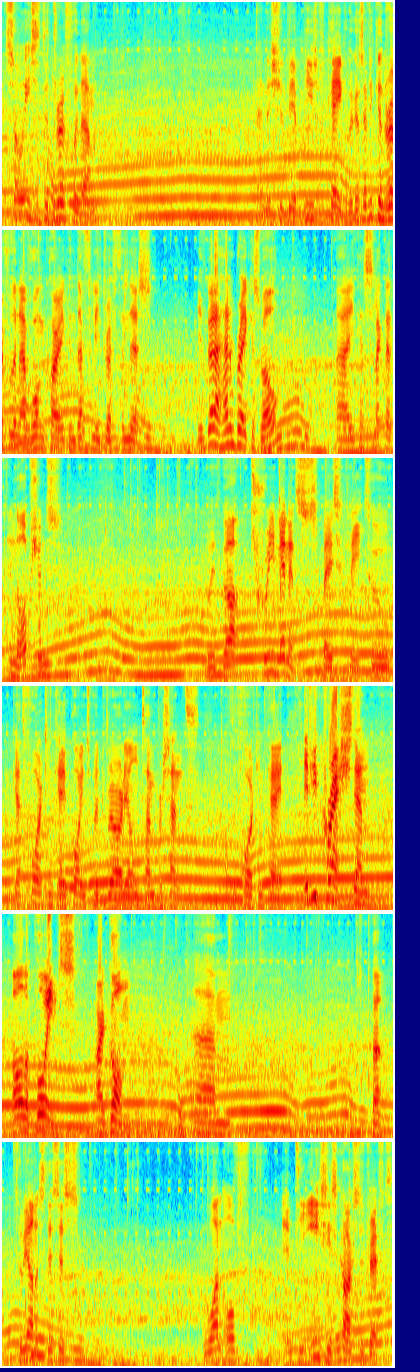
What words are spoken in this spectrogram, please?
it's so easy to drift with them. And this should be a piece of cake, because if you can drift with an F1 car, you can definitely drift in this. You've got a handbrake as well. Uh, you can select that in the options. We've got 3 minutes, basically, to get 14k points, but we're already on 10% of the 14k. If you crash, then all the points are gone. Um, but to be honest, this is one of the easiest cars to drift.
